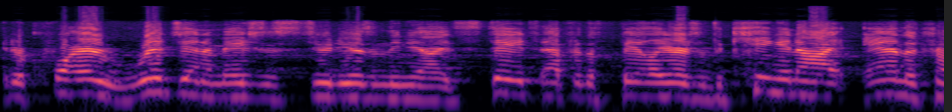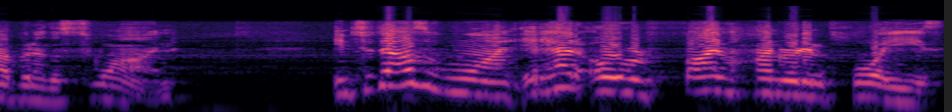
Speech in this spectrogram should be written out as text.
it acquired Rich Animation Studios in the United States after the failures of The King and I and The Trumpet of the Swan. In 2001, it had over 500 employees.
